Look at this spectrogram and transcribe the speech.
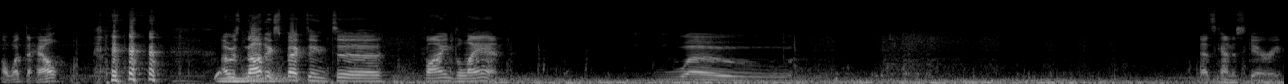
Oh, what the hell? I was not expecting to find land. Whoa. That's kind of scary.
